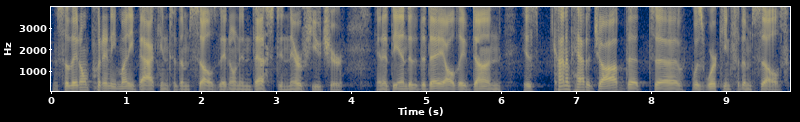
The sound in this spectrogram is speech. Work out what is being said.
And so they don't put any money back into themselves. They don't invest in their future. And at the end of the day, all they've done is kind of had a job that uh, was working for themselves.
